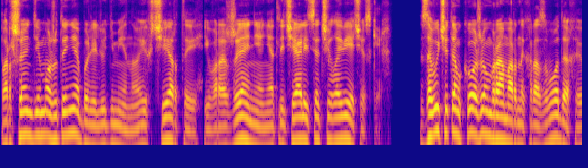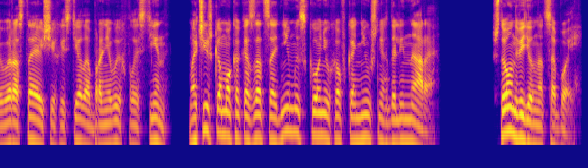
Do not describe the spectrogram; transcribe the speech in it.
Паршенди, может, и не были людьми, но их черты и выражения не отличались от человеческих. За вычетом кожи в мраморных разводах и вырастающих из тела броневых пластин, мальчишка мог оказаться одним из конюхов в конюшнях Долинара. Что он видел над собой?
